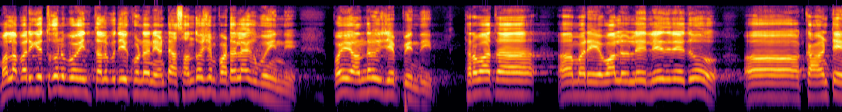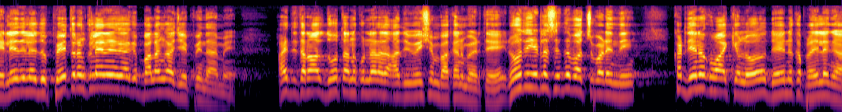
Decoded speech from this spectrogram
మళ్ళీ పరిగెత్తుకొని పోయింది తలుపు తీయకుండానే అంటే ఆ సంతోషం పట్టలేకపోయింది. పోయి అందరికీ చెప్పింది. తర్వాత మరి వాళ్ళు "లే- లేదు లేదు కా- అంటే లేదు లేదు పేతురంకులే బలంగా చెప్పింది ఆమె. అయితే తర్వాత దూత అనుకున్నారు అది విషయం పక్కన పెడితే రోజు ఎట్లా సిద్ధపరచబడింది? కానీ దేని ఒక వాక్యంలో దేని ఒక ప్రజలుగా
